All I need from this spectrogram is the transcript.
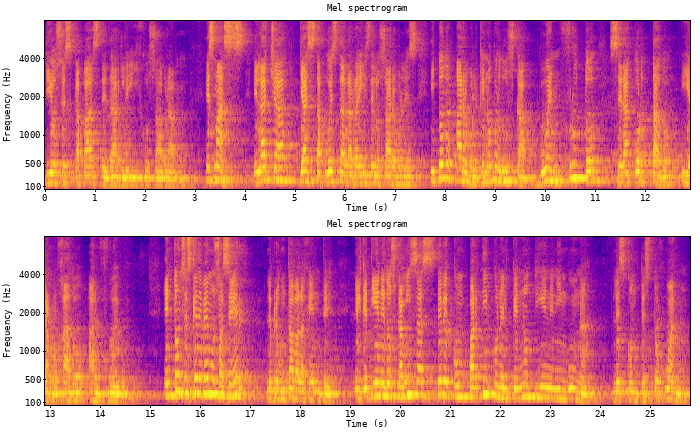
Dios es capaz de darle hijos a Abraham. Es más, el hacha ya está puesta a la raíz de los árboles y todo árbol que no produzca buen fruto será cortado y arrojado al fuego. Entonces, ¿qué debemos hacer? Le preguntaba la gente. El que tiene dos camisas debe compartir con el que no tiene ninguna, les contestó Juan.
